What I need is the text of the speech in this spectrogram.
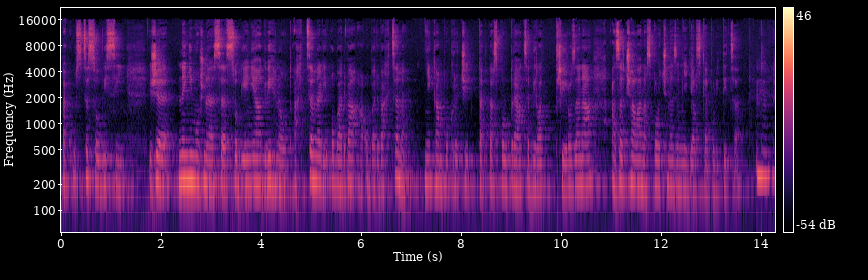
tak úzce souvisí, že není možné se sobě nějak vyhnout a chceme-li oba dva a oba dva chceme někam pokročit, tak ta spolupráce byla přirozená a začala na společné zemědělské politice. Mm-hmm.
